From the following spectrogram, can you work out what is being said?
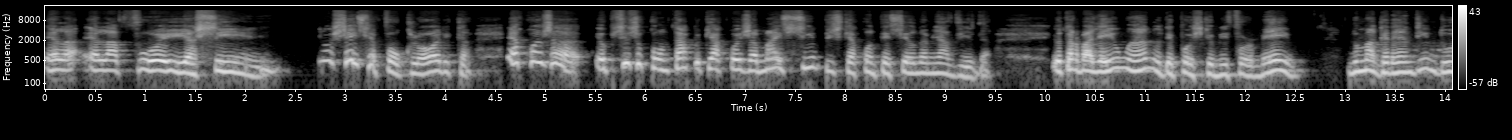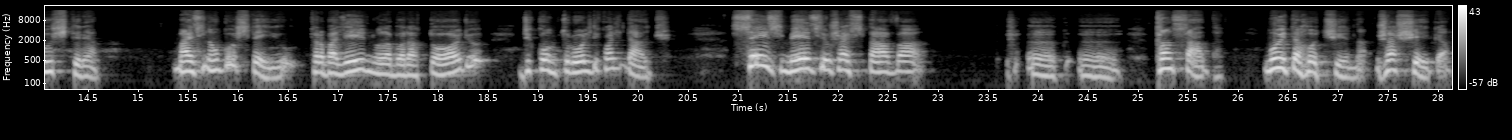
ela, ela foi assim, não sei se é folclórica, é a coisa, eu preciso contar porque é a coisa mais simples que aconteceu na minha vida. Eu trabalhei um ano depois que eu me formei numa grande indústria mas não gostei. trabalhei no laboratório de controle de qualidade. Seis meses eu já estava uh, uh, cansada, muita rotina, já chega.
